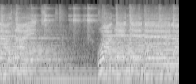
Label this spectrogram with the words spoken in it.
last night? What did you do last night?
